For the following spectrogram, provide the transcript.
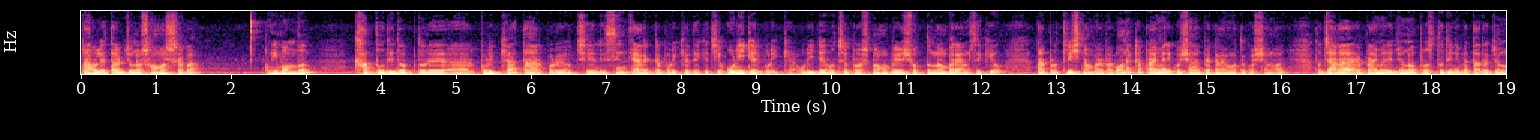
তাহলে তার জন্য সমাজসেবা, নিবন্ধন খাদ্য অধিদপ্তরে পরীক্ষা, তারপরে হচ্ছে রিসেন্টলি আরেকটা পরীক্ষা দেখেছি অডিটের পরীক্ষা। অডিটে হচ্ছে প্রশ্ন হবে সত্তর নাম্বারে এমসিকিউ তারপর ত্রিশ নাম্বারে পাবে। অনেকটা প্রাইমারি কোশ্চেনের প্যাটার্নের মতো কোশ্চেন হয়। তো যারা প্রাইমারির জন্য প্রস্তুতি নেবে, তাদের জন্য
